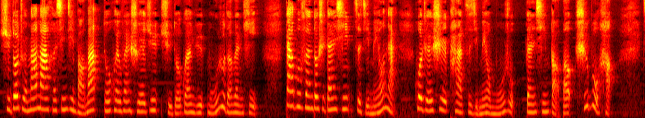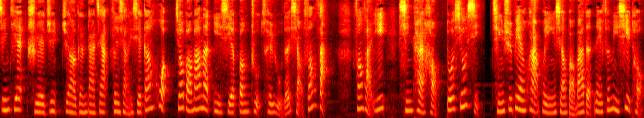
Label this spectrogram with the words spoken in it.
许多准妈妈和新晋宝妈都会问十月君许多关于母乳的问题，大部分都是担心自己没有奶，或者是怕自己没有母乳，担心宝宝吃不好。今天十月君就要跟大家分享一些干货，教宝妈们一些帮助催乳的小方法。方法一：心态好，多休息。情绪变化会影响宝妈的内分泌系统，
